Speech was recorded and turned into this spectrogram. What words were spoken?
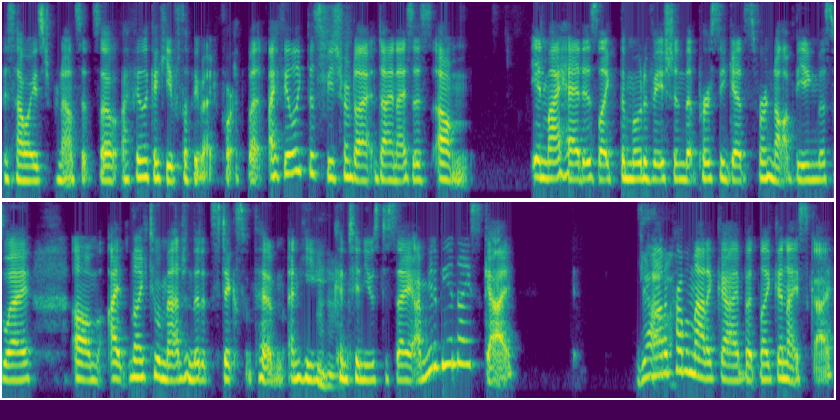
is how I used to pronounce it. So I feel like I keep flipping back and forth, but I feel like the speech from Di- Dionysus, um, in my head is like the motivation that Percy gets for not being this way. Um, I like to imagine that it sticks with him, and he Mhm. continues to say, "I'm going to be a nice guy." Yeah. Not a problematic guy, but like a nice guy.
